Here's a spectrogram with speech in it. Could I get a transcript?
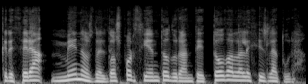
Crecerá menos del 2% durante toda la legislatura.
